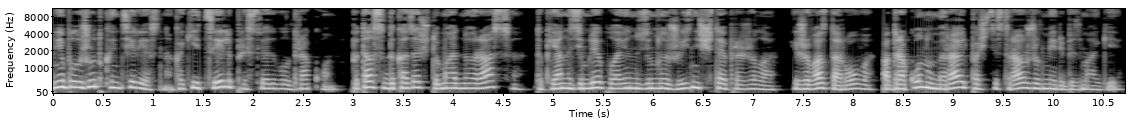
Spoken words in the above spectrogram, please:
Мне было жутко интересно, какие цели преследовал дракон. Пытался доказать, что мы одной расы? Так я на Земле половину земной жизни, считай, прожила. И жива-здорова. А драконы умирают почти сразу же в мире без магии.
